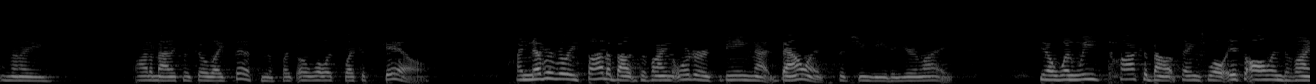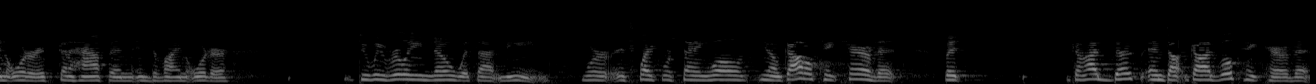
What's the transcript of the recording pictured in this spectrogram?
and then I automatically go like this, and it's like, oh, well, it's like a scale. I never really thought about divine order as being that balance that you need in your life. You know, when we talk about things, well, it's all in divine order, it's going to happen in divine order, do we really know what that means? We're, it's like we're saying, well, you know, God will take care of it, but God does, and God will take care of it,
